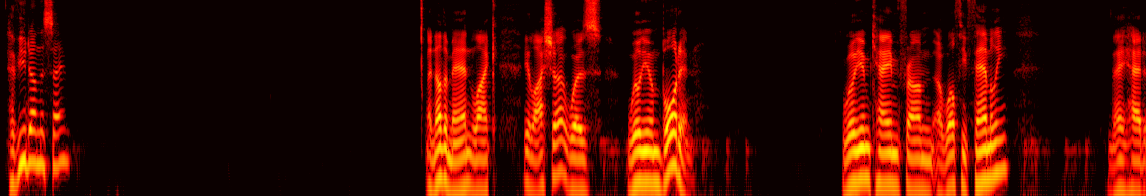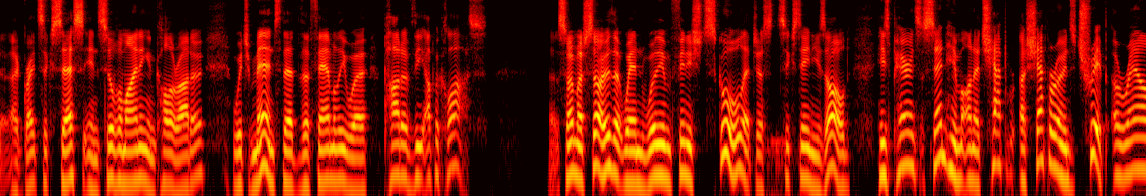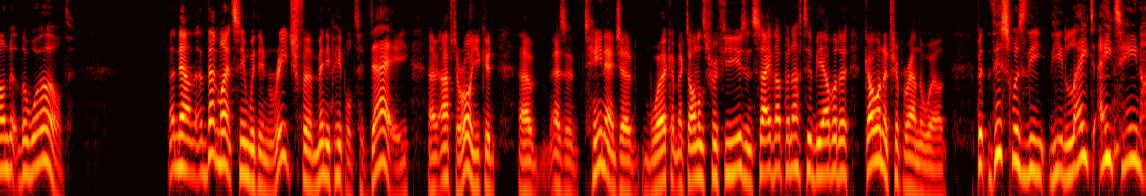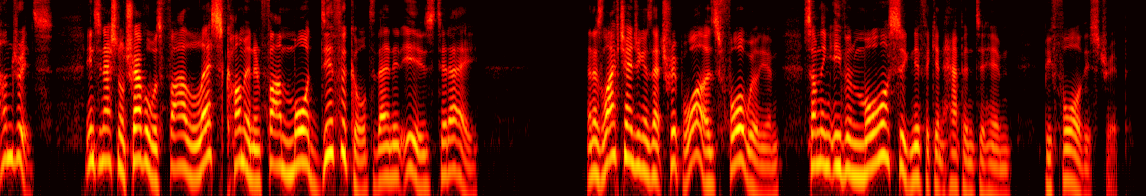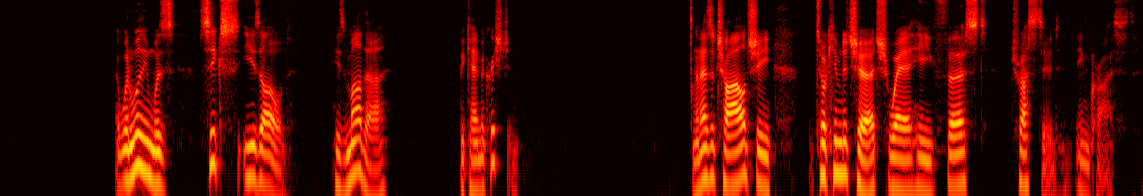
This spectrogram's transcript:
Have you done the same? Another man like Elisha was William Borden. William came from a wealthy family. They had a great success in silver mining in Colorado, which meant that the family were part of the upper class. Uh, So much so that when William finished school at just 16 years old, his parents sent him on a, chap- a chaperone's trip around the world. Uh, Now, that might seem within reach for many people today. Uh, after all, you could, uh, as a teenager, work at McDonald's for a few years and save up enough to be able to go on a trip around the world. But this was the, the late 1800s. International travel was far less common and far more difficult than it is today. And as life changing as that trip was for William, something even more significant happened to him before this trip. When William was six years old, his mother became a Christian. And as a child, she took him to church where he first trusted in Christ.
